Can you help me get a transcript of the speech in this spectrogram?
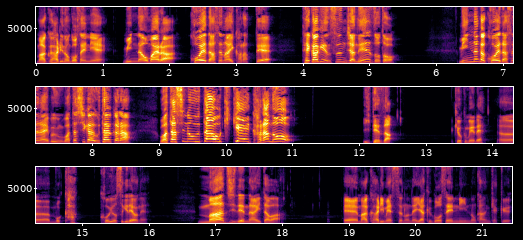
幕張の5000人みんなお前ら声出せないからって手加減すんじゃねえぞと。みんなが声出せない分私が歌うから私の歌を聴けからのいて座。曲名ね。うんもうかっこよすぎだよね。マジで泣いたわ。えー、幕張メッセのね約5000人の観客。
